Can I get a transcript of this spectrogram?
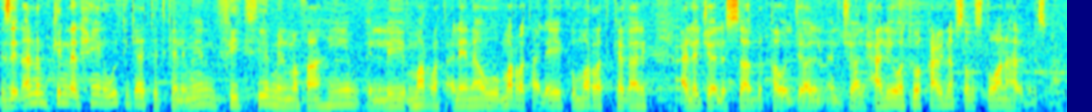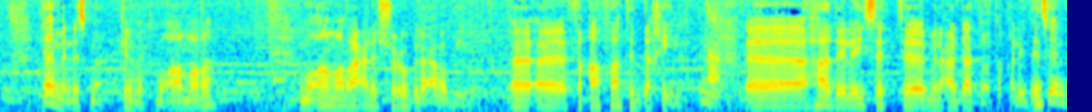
زين أنا يمكن الحين وانت قاعد تتكلمين في كثير من المفاهيم اللي مرت علينا ومرت عليك ومرت كذلك على الاجيال السابقه والاجيال الاجيال الحاليه وأتوقع نفس الأسطوانة هذا بنسمعها دائما نسمع كلمة مؤامرة المؤامره على الشعوب العربية آه، آه، ثقافات الدخيلة. نعم. آه هذه ليست من عاداتنا وتقاليدنا. إنزين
